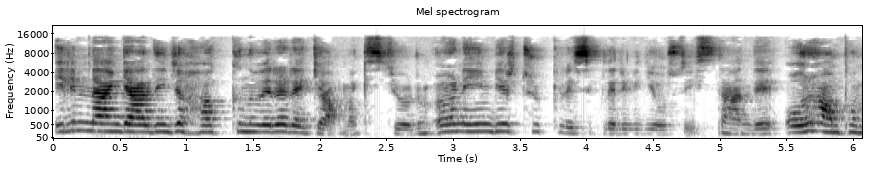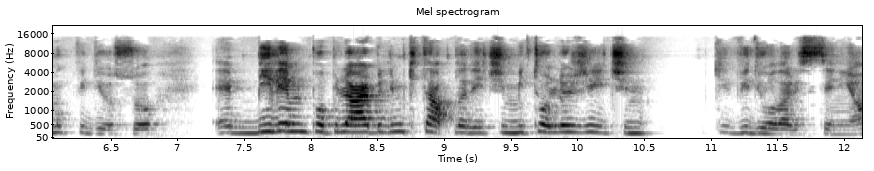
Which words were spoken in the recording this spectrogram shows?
Elimden geldiğince hakkını vererek yapmak istiyorum. Örneğin bir Türk klasikleri videosu istendi. Orhan Pamuk videosu. E, bilim, popüler bilim kitapları için, mitoloji için videolar isteniyor.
